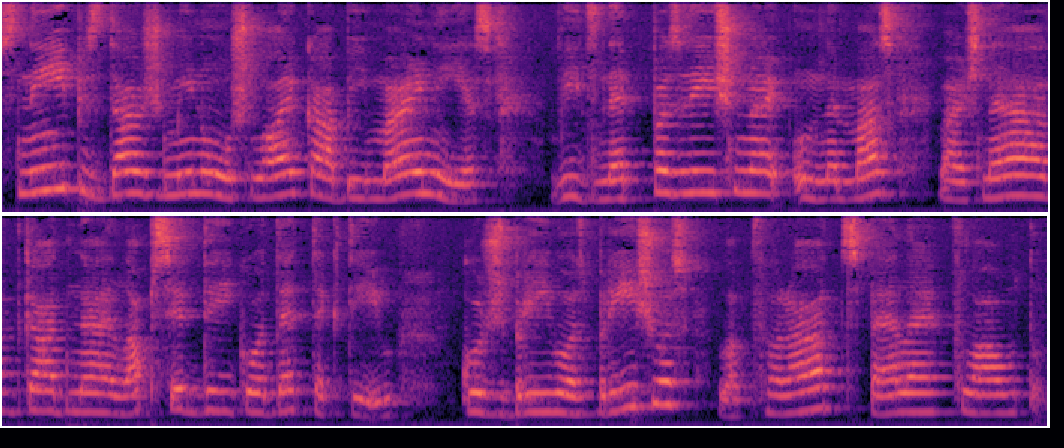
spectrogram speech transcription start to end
Snīpis dažu minūšu laikā bija mainījies līdz nepazīšanai un nemaz vairs neatgādināja labsirdīgo detektīvu, kurš brīvos brīžos labprāt spēlē flautu.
